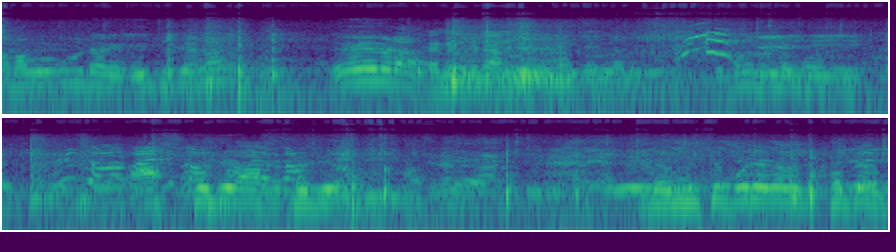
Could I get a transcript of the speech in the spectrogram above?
আমাকে কোনটা এই দুটা না বেড়া আজকে দিয়ে আজকে দিয়ে নিচে পড়ে গেল খাইতে পারব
